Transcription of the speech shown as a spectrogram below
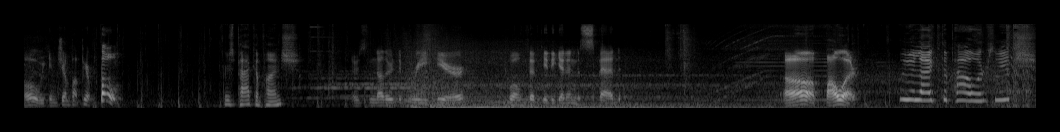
Oh, we can jump up here. Boom! Here's pack a punch. There's another debris here. 1250 to get into sped. Oh, power. Do you like the power switch?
